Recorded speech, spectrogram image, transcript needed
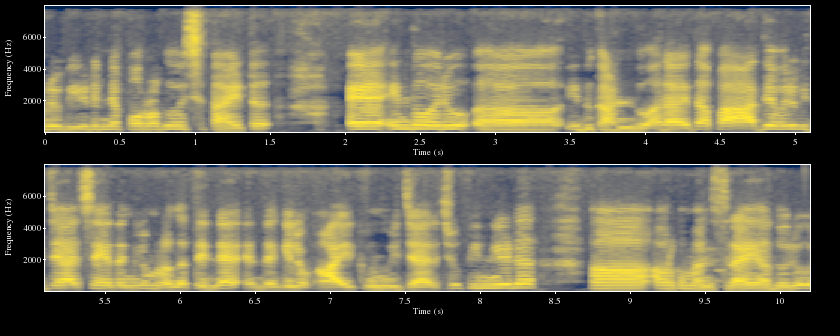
ഒരു വീടിന്റെ പുറകുവശത്തായിട്ട് എന്തോ ഒരു ഇത് കണ്ടു. അതായത് അപ്പോൾ ആദ്യം അവർ വിചാരിച്ച ഏതെങ്കിലും മൃഗത്തിന്റെ എന്തെങ്കിലും ആയിരിക്കും എന്ന് വിചാരിച്ചു. പിന്നീട് അവർക്ക് മനസ്സിലായി അതൊരു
